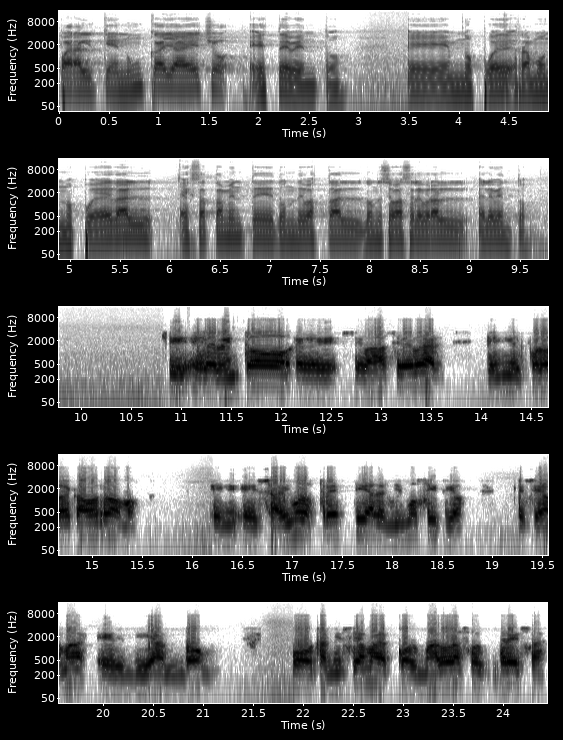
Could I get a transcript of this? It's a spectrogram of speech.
para el que nunca haya hecho este evento, nos puede, Ramón, ¿nos puede dar exactamente dónde va a estar, dónde se va a celebrar el evento? Sí, el evento se va a celebrar en el Foro de Cabo Rojo, eh, salimos los tres días del mismo sitio que se llama el Viandón o también se llama Colmado de la Sorpresa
